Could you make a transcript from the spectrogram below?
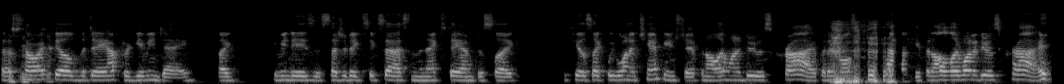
That's how I feel the day after Giving Day. Like Giving Day is such a big success, and the next day I'm just like, it feels like we won a championship, and all I want to do is cry. But I'm also happy, but all I want to do is cry.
